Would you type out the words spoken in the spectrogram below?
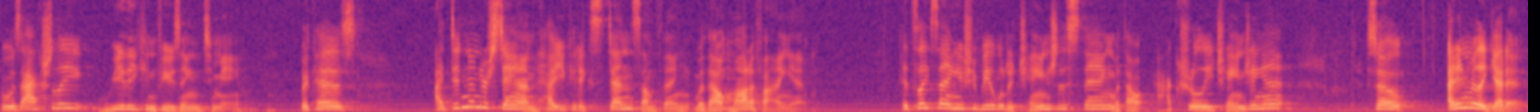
but was actually really confusing to me because I didn't understand how you could extend something without modifying it. It's like saying you should be able to change this thing without actually changing it. So I didn't really get it.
